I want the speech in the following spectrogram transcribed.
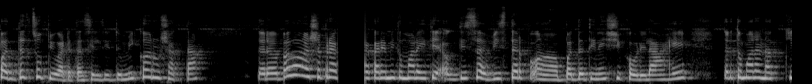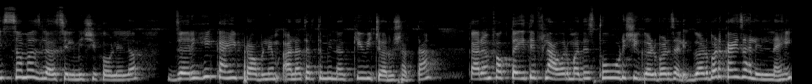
पद्धत सोपी वाटत असेल ती तुम्ही करू शकता. तर बघा अशा प्रकार मी तुम्हाला इथे अगदी सविस्तर पद्धतीने शिकवलेलं आहे. तर तुम्हाला नक्की समजलं असेल मी शिकवलेलं. जरीही काही प्रॉब्लेम आला तर तुम्ही नक्की विचारू शकता. कारण फक्त इथे फ्लावरमध्येच थोडीशी गडबड झाली. गडबड काही झालेली नाही.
